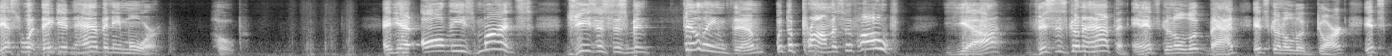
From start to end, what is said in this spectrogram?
Guess what? They didn't have any more hope. And yet, all these months, Jesus has been filling them with the promise of hope. Yeah, this is going to happen, and it's going to look bad. It's going to look dark. It's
